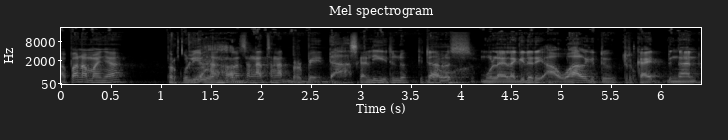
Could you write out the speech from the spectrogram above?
apa namanya perkuliahan itu kan sangat-sangat berbeda sekali gitu loh. Kita harus mulai lagi dari awal gitu terkait dengan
